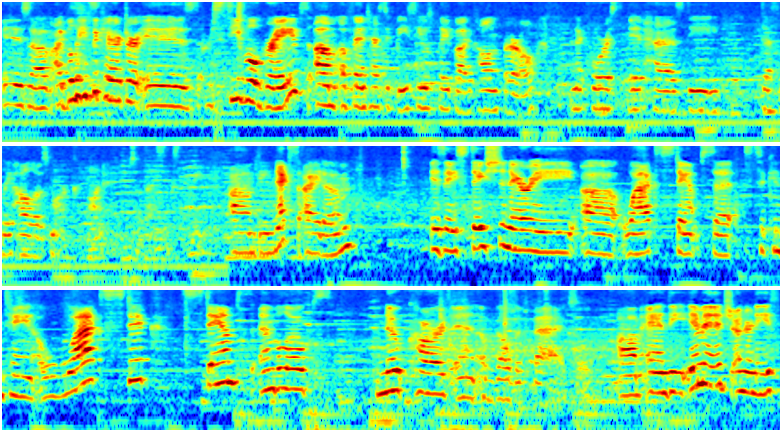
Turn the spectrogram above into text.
Is uh, I believe the character is Percival Graves um, of Fantastic Beasts. He was played by Colin Farrell. And of course it has the Deathly Hallows mark on it. Um, the next item is a stationery uh, wax stamp set to contain a wax stick, stamps, envelopes, note cards, and a velvet bag. Um, and the image underneath,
